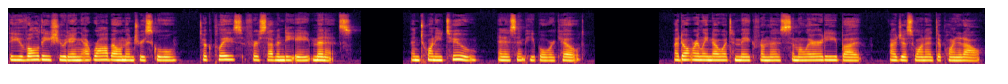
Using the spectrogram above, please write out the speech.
The Uvalde shooting at Robb Elementary School took place for 78 minutes, and 22 innocent people were killed. I don't really know what to make from this similarity, but I just wanted to point it out,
